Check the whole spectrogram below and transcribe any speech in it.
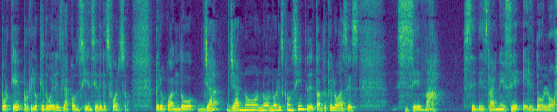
¿Por qué? Porque lo que duele es la conciencia del esfuerzo. Pero cuando ya, ya no, no, no eres consciente de tanto que lo haces, se va, se desvanece el dolor.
